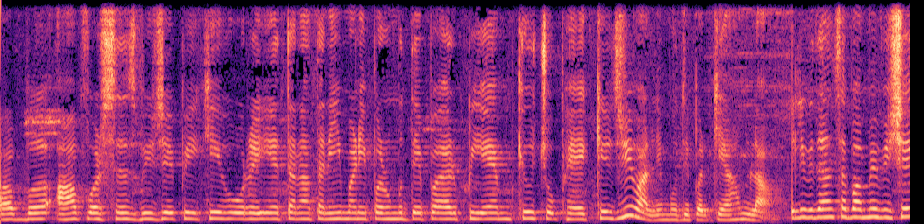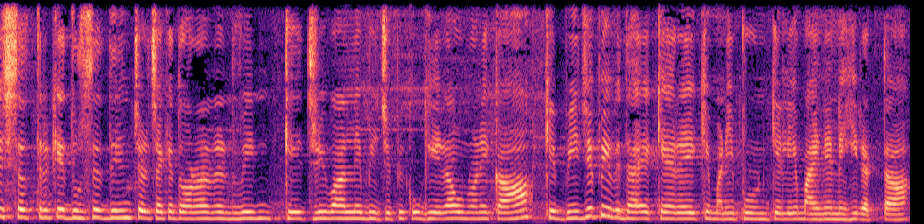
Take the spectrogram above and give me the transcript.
अब आप वर्सेस बीजेपी की हो रही है तनातनी मणिपुर मुद्दे पर पीएम क्यों चुप है? केजरीवाल ने मोदी पर किया हमला। दिल्ली विधानसभा में विशेष सत्र के दूसरे दिन चर्चा के दौरान अरविंद केजरीवाल ने बीजेपी को घेरा। उन्होंने कहा कि बीजेपी विधायक कह रहे कि मणिपुर उनके लिए मायने नहीं रखता।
